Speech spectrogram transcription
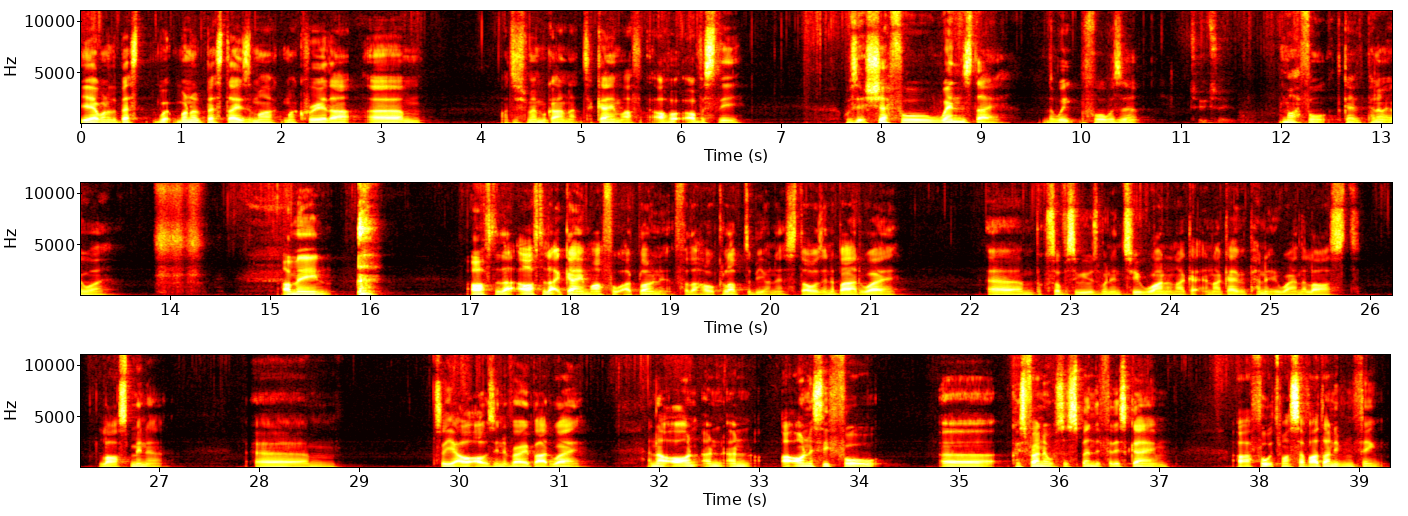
yeah, one of the best one of the best days of my, my career. That um, I just remember going that to game. I, I, obviously, was it Sheffield Wednesday the week before? Was it? Two two. My fault. Gave the penalty away. I mean, after that after that game, I thought I'd blown it for the whole club. To be honest, I was in a bad way um, because obviously we was winning two one, and I and I gave a penalty away in the last last minute. Um, so yeah, I, I was in a very bad way, and I on, and, and I honestly thought because Frano was suspended for this game, I thought to myself, I don't even think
